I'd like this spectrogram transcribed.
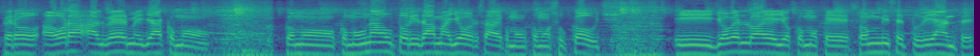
Pero ahora al verme ya como, como, como una autoridad mayor, ¿sabes? Como, como su coach. Y yo verlo a ellos como que son mis estudiantes,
